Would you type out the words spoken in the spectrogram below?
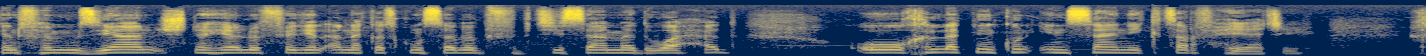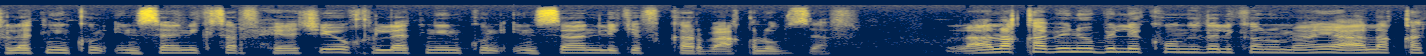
كنفهم مزيان شنو هي le fait ديال أنك تكون سبب في ابتسامة واحد وخلاتني نكون إنساني أكثر في حياتي. خلاتني نكون إنساني أكثر في حياتي وخلاتني نكون إنسان اللي كيفكر بعقله بزاف. العلاقة بيني وبين les candidats اللي كانوا معايا علاقة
